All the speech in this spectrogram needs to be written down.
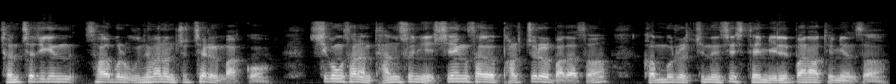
전체적인 사업을 운영하는 주체를 맡고 시공사는 단순히 시행사의 발주를 받아서 건물을 짓는 시스템이 일반화되면서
